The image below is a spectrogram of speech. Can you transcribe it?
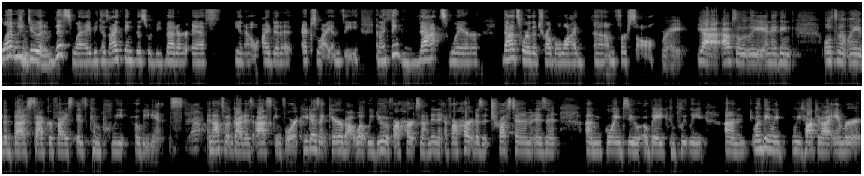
let me mm-hmm. do it mm-hmm. this way because I think this would be better if, you know, I did it X, Y, and Z. And I think that's where that's where the trouble lied um, for Saul. Right. Yeah, absolutely. And I think ultimately the best sacrifice is complete obedience. Yeah. And that's what God is asking for. He doesn't care about what we do if our heart's not in it. If our heart doesn't trust him, isn't um, going to obey completely, um, one thing we we talked about Amber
